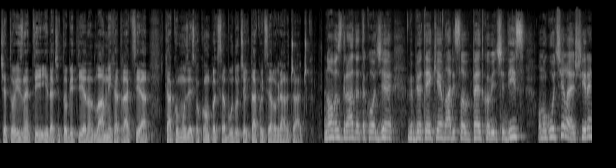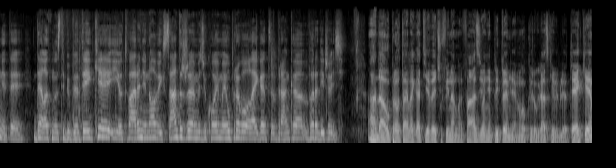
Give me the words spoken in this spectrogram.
će to izneti i da će to biti jedna od glavnih atrakcija kako muzejskog kompleksa budućeg, tako i celog grada Čačka. Nova zgrada takođe biblioteke Vladislav Petković DIS omogućila je širenje te delatnosti biblioteke i otvaranje novih sadržaja među kojima je upravo legat Branka Varadičević. A da, upravo taj legat je već u finalnoj fazi, on je pripremljen u okviru gradske biblioteke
